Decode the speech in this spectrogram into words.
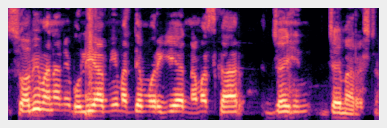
स्वाभिमानाने बोलूया. मी मध्यमवर्गीय. नमस्कार. जय हिंद. जय महाराष्ट्र.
